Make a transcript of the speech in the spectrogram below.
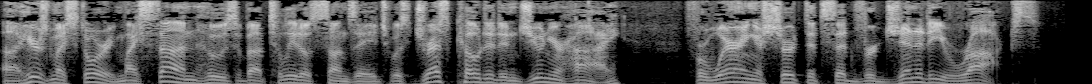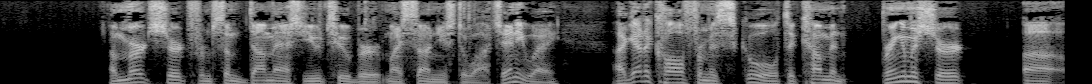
Uh, here's my story. My son, who's about Toledo's son's age, was dress coded in junior high for wearing a shirt that said Virginity Rocks. A merch shirt from some dumbass YouTuber my son used to watch. Anyway, I got a call from his school to come and bring him a shirt, uh,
